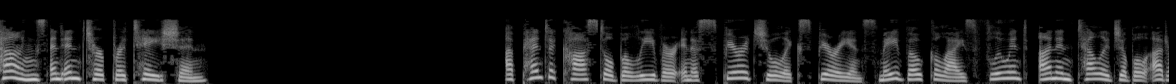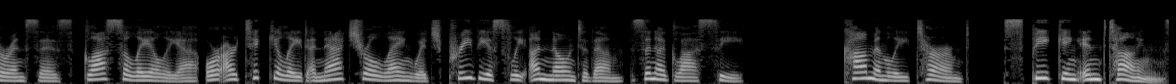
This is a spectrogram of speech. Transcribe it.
Tongues and interpretation. A Pentecostal believer in a spiritual experience may vocalize fluent, unintelligible utterances glossolalia or articulate a natural language previously unknown to them commonly termed speaking in tongues.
